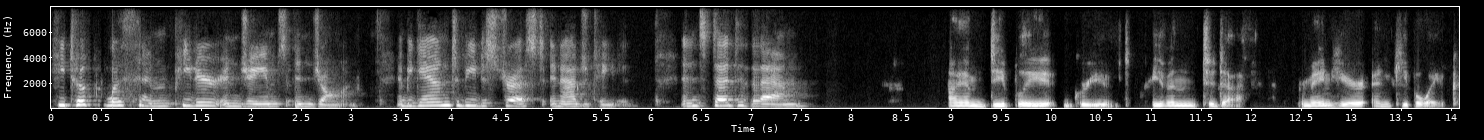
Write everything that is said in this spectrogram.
He took with him Peter and James and John, and began to be distressed and agitated, and said to them, I am deeply grieved, even to death. Remain here and keep awake.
